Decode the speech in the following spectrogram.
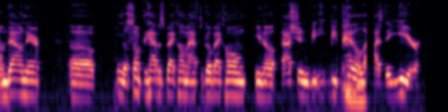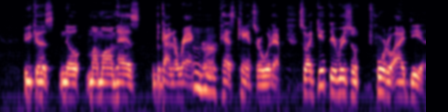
I'm down there. Uh, you know, something happens back home. I have to go back home. You know, I shouldn't be be penalized a year because you know my mom has gotten a wreck or has cancer or whatever. So I get the original portal idea.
